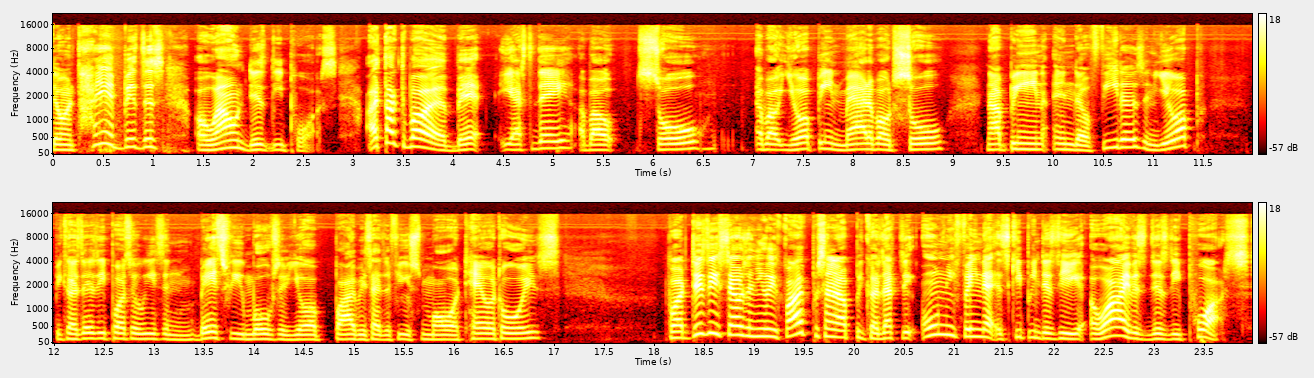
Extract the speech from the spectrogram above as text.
their entire business around Disney Plus. I talked about it a bit yesterday about Soul, about Europe being mad about Soul not being in the feeders in Europe because Disney Plus released in basically most of Europe, probably besides a few smaller territories. But Disney sales are nearly 5% up because that's the only thing that is keeping Disney alive is Disney Plus.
